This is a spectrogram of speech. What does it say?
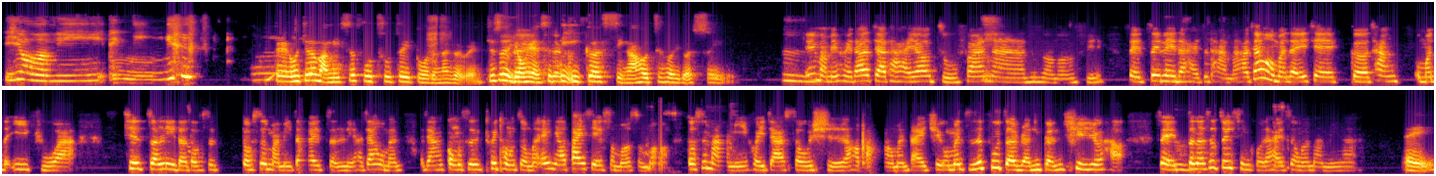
谢谢我妈咪，爱你。对，我觉得妈咪是付出最多的那个人，就是永远是第一个醒，然后最后一个睡。嗯因为妈咪回到家，她还要煮饭呐、这种东西，所以最累的还是他们。好像我们的一些歌唱，我们的衣服啊，其实整理的都是都是妈咪在整理。好像我们好像公司会通知我们，哎，你要带些什么什么，都是妈咪回家收拾，然后把我们带去，我们只是负责人跟去就好。所以嗯真的是最辛苦的还是我们妈咪啦。对，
